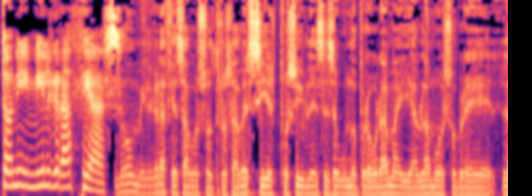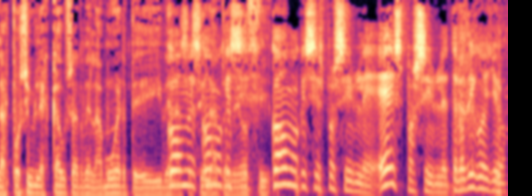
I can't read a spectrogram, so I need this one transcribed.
Tony, mil gracias. No, mil gracias a vosotros. A ver si es posible ese segundo programa y hablamos sobre las posibles causas de la muerte y del ¿Cómo, asesinato cómo que de Ozzy. cómo que sí es posible? Es posible, te lo digo yo.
